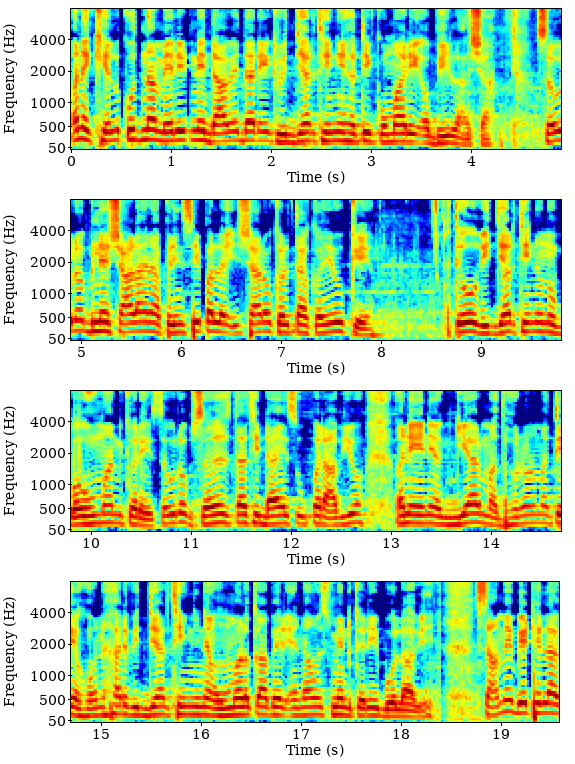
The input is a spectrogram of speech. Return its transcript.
અને ખેલકૂદના મેરિટની દાવેદાર એક વિદ્યાર્થીની હતી કુમારી અભિલાષા. સૌરભને શાળાના પ્રિન્સિપલે ઇશારો કરતાં કહ્યું કે તેઓ વિદ્યાર્થીનીનું બહુમાન કરે. સૌરભ સહજતાથી ડાયસ ઉપર આવ્યો અને એને અગિયારમાં ધોરણમાં તે હોનહાર વિદ્યાર્થીનીને ઉમળકાભેર એનાઉન્સમેન્ટ કરી બોલાવી. સામે બેઠેલા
